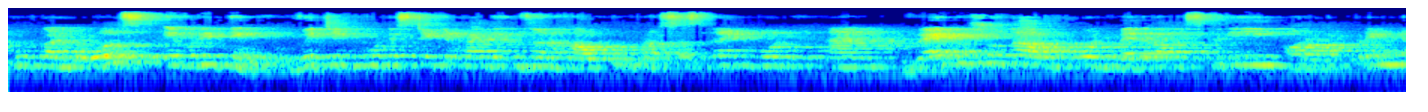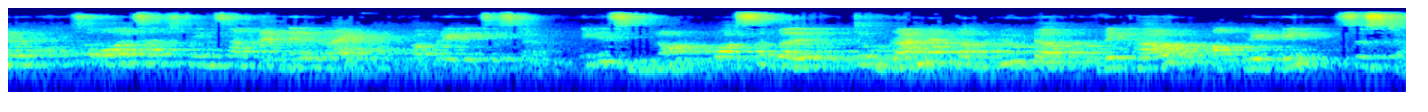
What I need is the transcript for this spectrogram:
who controls everything. Which input is taken by the user, how to process the input and where to show the output, whether on a screen or on a printer. So all such things are handled by operating system. It is not possible to run a computer without operating system.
